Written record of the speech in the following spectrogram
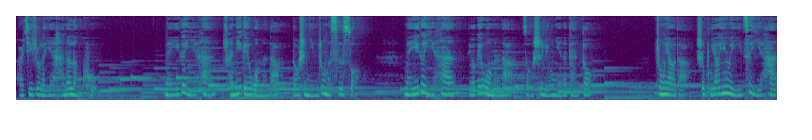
而记住了严寒的冷酷。每一个遗憾传递给我们的都是凝重的思索，每一个遗憾留给我们的总是流年的感动。重要的是不要因为一次遗憾，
